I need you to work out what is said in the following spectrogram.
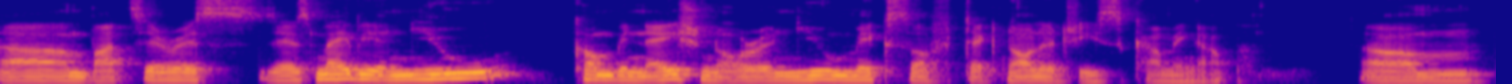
Um, but there is there's maybe a new combination or a new mix of technologies coming up. Um,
